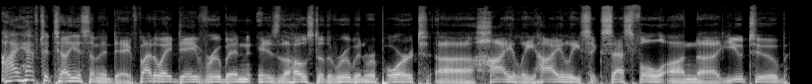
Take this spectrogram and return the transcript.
I have to tell you something, Dave. By the way, Dave Rubin is the host of the Rubin Report. Uh, highly, highly successful on uh, YouTube.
